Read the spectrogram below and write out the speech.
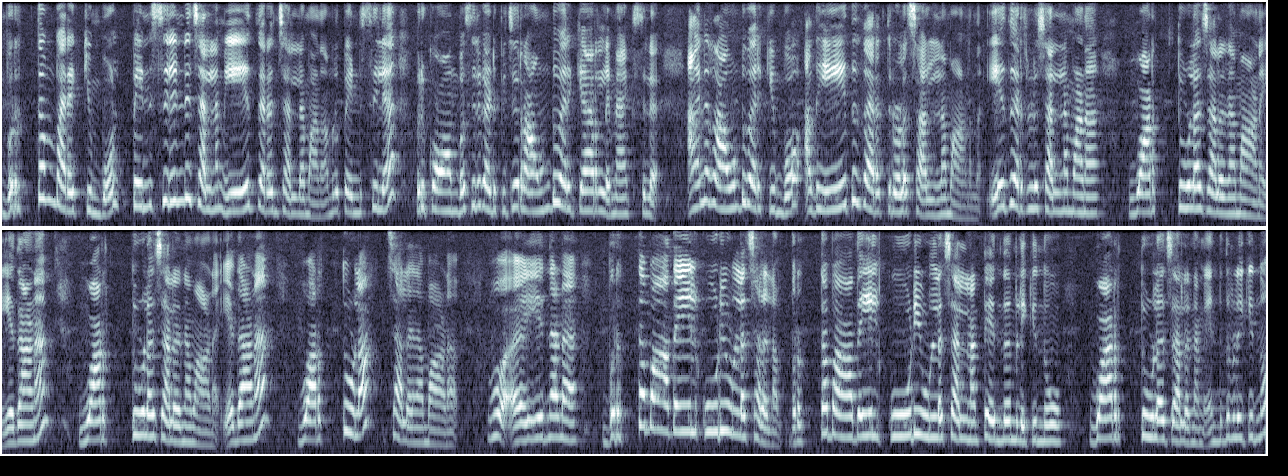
വൃത്തം വരയ്ക്കുമ്പോൾ പെൻസിലിന്റെ ചലനം ഏത് തരം ചലനമാണ്? നമ്മൾ പെൻസിൽ ഒരു കോമ്പസിൽ ഘടിപ്പിച്ച് റൗണ്ട് വരയ്ക്കാറില്ലേ മാത്സിൽ അങ്ങനെ റൗണ്ട് വരയ്ക്കുമ്പോൾ അത് ഏത് തരത്തിലുള്ള ചലനമാണെന്ന്? ഏത് തരത്തിലുള്ള ചലനമാണ്? വർത്തുള ചലനമാണ്. ഏതാണ്? വർത്തുള ചലനമാണ്. ഏതാണ്? വർത്തുള ചലനമാണ്. എന്താണ് വൃത്തപാതയിൽ കൂടിയുള്ള ചലനം. വൃത്തപാതയിൽ കൂടിയുള്ള ചലനത്തെ എന്ത് വിളിക്കുന്നു? വർത്തുള ചലനം. എന്തെന്ന് വിളിക്കുന്നു?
